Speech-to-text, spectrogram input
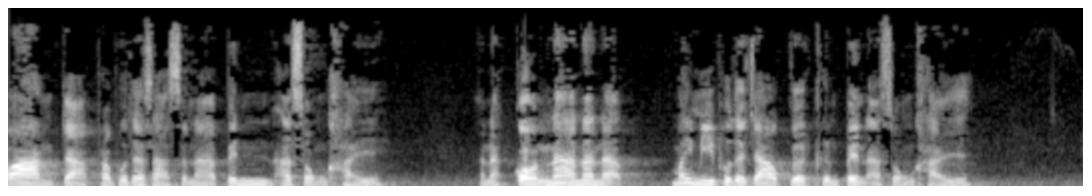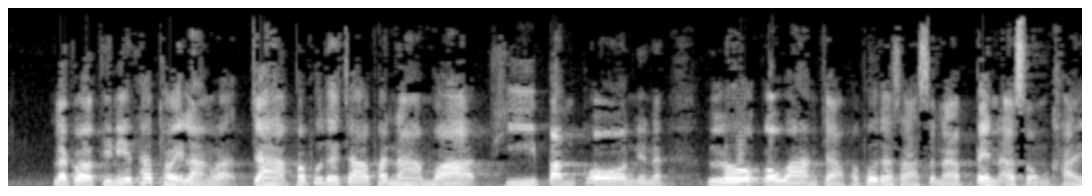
ว่างจากพระพุทธศาสนาเป็นอสงไขยนะก่อนหน้านั้นอะไม่มีพุทธเจ้าเกิดขึ้นเป็นอสงไขย แล้วก็ทีนี้ถ้าถอยหลังว่า จากพระพุทธเจ้าพระนามว่าทีปังกรเนี่ยนะโลกก็ว่างจากพระพุทธศาสนาเป็นอสงไขย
